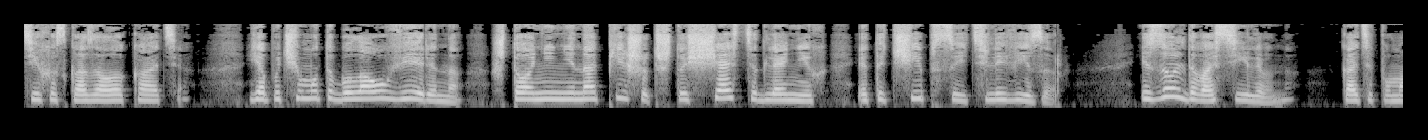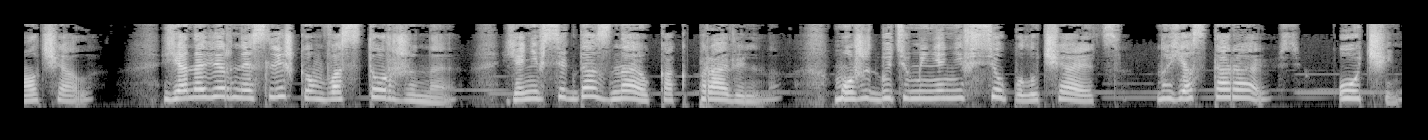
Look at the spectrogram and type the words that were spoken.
тихо сказала Катя. Я почему-то была уверена, что они не напишут, что счастье для них — это чипсы и телевизор. Изольда Васильевна, Катя помолчала, я, наверное, слишком восторженная. Я не всегда знаю, как правильно. Может быть, у меня не все получается, но я стараюсь. Очень.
